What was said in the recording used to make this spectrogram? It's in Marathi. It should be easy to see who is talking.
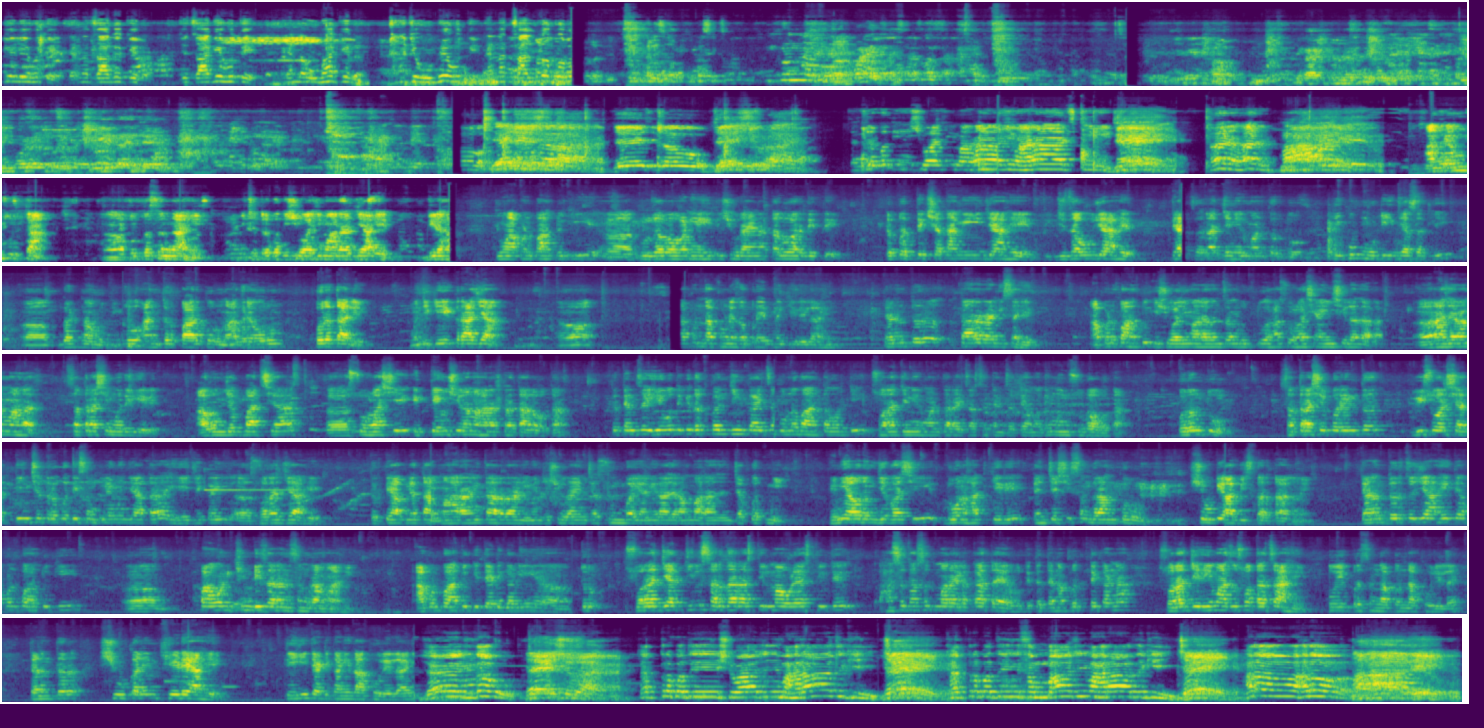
Speaker 1: गेले होते त्यांना जाग केलं. जे जागे होते त्यांना उभा केलं. आणि जे उभे होते त्यांना चालतं करून
Speaker 2: जय जिजाऊ
Speaker 3: जय शिवराय
Speaker 4: छत्रपती शिवाजी महाराज महाराज की
Speaker 3: जय.
Speaker 4: हर हर
Speaker 3: महादेव.
Speaker 4: आग्र्याहून सुटता जो तो प्रसंग आहे छत्रपती शिवाजी महाराज जे आहेत दीड किंवा आपण पाहतो की तुळजाभवानी आहे ती शिवरायांना तलवार देते. तर प्रत्यक्षात आम्ही जे आहे जिजाऊ जे आहेत त्याच राज्य निर्माण करतो. ही खूप मोठी इतिहासातली घटना होती. तो अंतर पार करून आग्र्यावरून परत आले. म्हणजे की एक राजा अं, आपण दाखवण्याचा प्रयत्न केलेला आहे. त्यानंतर ताराराणी साहेब. आपण पाहतो की शिवाजी महाराजांचा मृत्यू हा सोळाशे ऐंशीला झाला. राजाराम महाराज सतराशे मध्ये गेले. औरंगजेब बादशाह सोळाशे एक्क्याऐंशी ला महाराष्ट्रात आला होता. तर त्यांचं हे होतं की दक्कन जिंकायचं पूर्ण भारतावरती स्वराज्य निर्माण करायचं असं त्यांचा त्यामध्ये मनसुबा होता. परंतु सतराशे पर्यंत वीस वर्षात तीन छत्रपती संपले म्हणजे आता हे जे काही स्वराज्य आहे तर ते आपल्या ता महाराणी ताराराणी म्हणजे शिवरायांच्या सुनबाई आणि राजाराम महाराजांच्या पत्नी यांनी औरंगजेबाशी दोन हात केले त्यांच्याशी संग्राम करून शेवटी आधीच करता आला नाही त्यानंतरचं जे आहे ते आपण पाहतो की अं, पावनखिंडीचा रणसंग्राम आहे. आपण पाहतो की त्या ठिकाणी तर स्वराज्यातील सरदार असतील मावळे असतील ते हसत हसत मरायला का तयार होते? तर त्यांना प्रत्येकांना स्वराज्य हे माझं स्वतःचं आहे. तो एक प्रसंग आपण दाखवलेला आहे. त्यानंतर शिवकालीन खेडे आहे. तेही त्या ठिकाणी दाखवलेलं आहे.
Speaker 5: जय जिजाऊ
Speaker 3: जय शिवराय.
Speaker 5: छत्रपती शिवाजी महाराज की.
Speaker 3: जय.
Speaker 5: छत्रपती संभाजी महाराज की.
Speaker 3: जय.
Speaker 5: हर हर.
Speaker 3: महादेव.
